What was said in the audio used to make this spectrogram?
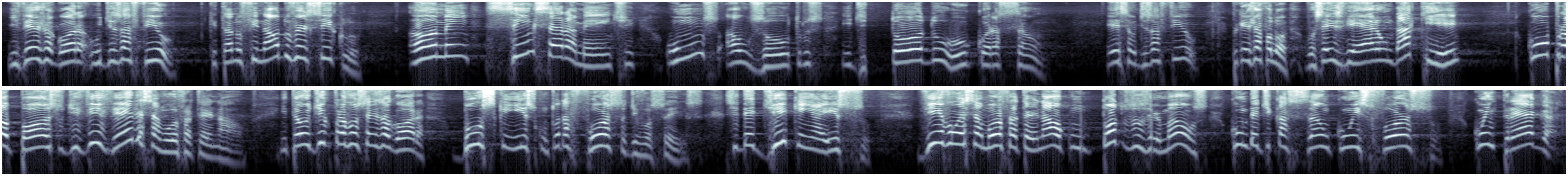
E veja agora o desafio, que está no final do versículo: amem sinceramente uns aos outros e de todo o coração. Esse é o desafio. Porque ele já falou: vocês vieram daqui com o propósito de viver esse amor fraternal. Então eu digo para vocês agora: busquem isso com toda a força de vocês, se dediquem a isso. Vivam esse amor fraternal com todos os irmãos, com dedicação, com esforço, com entrega.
